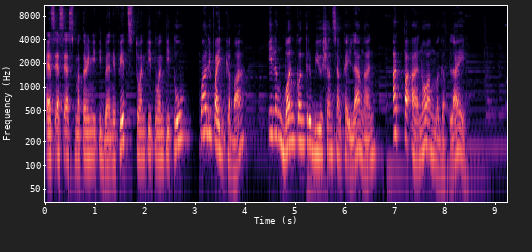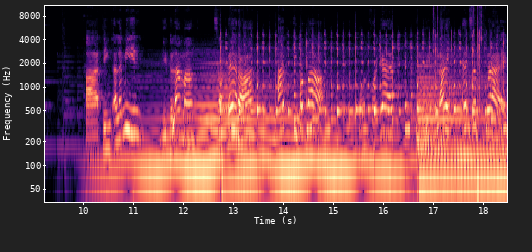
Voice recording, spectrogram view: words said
SSS Maternity Benefits 2022, qualified ka ba? Ilang buwan contributions ang kailangan at paano ang mag-apply? Ating alamin dito lamang sa Pera at Iba Pa. Don't forget to click like and subscribe.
